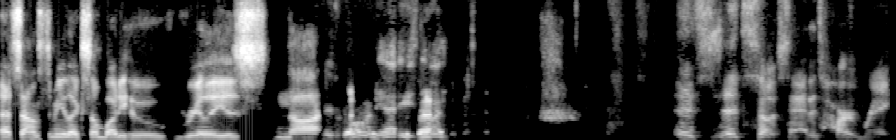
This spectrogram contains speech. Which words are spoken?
that sounds to me like somebody who really is not. He's done. Yeah, he's done. It's it's so sad. It's heartbreaking.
